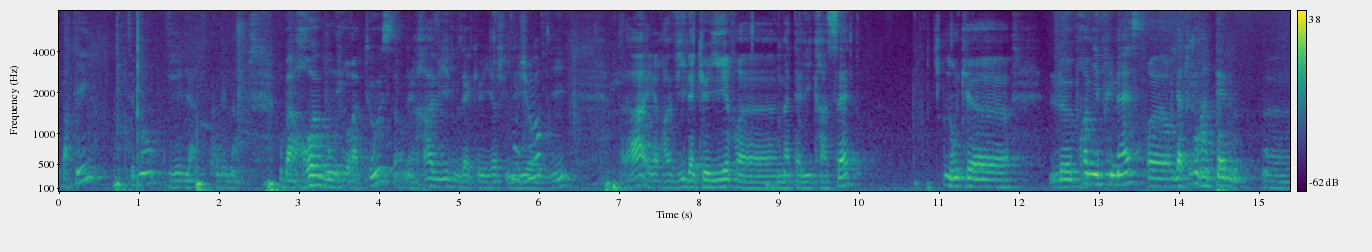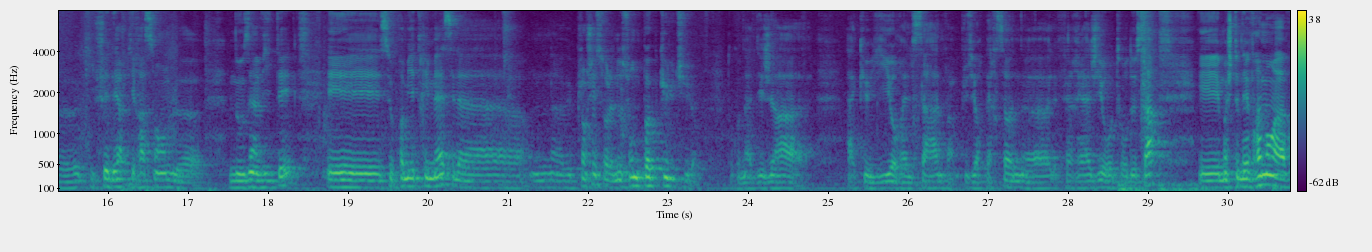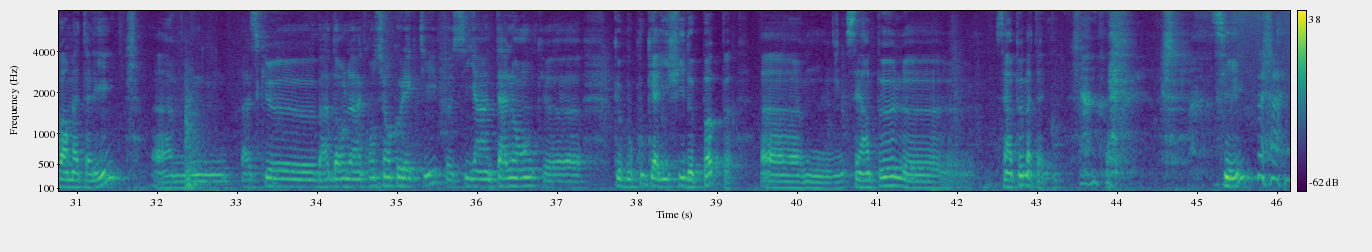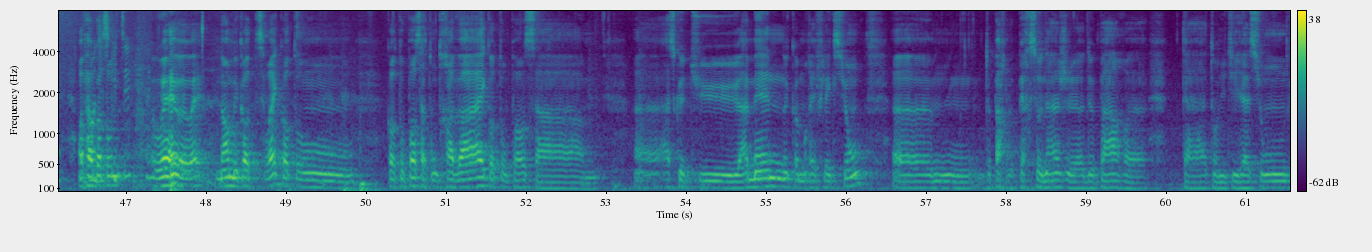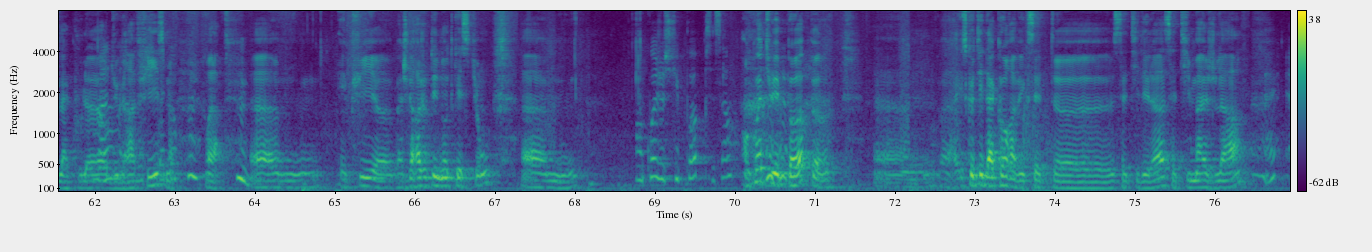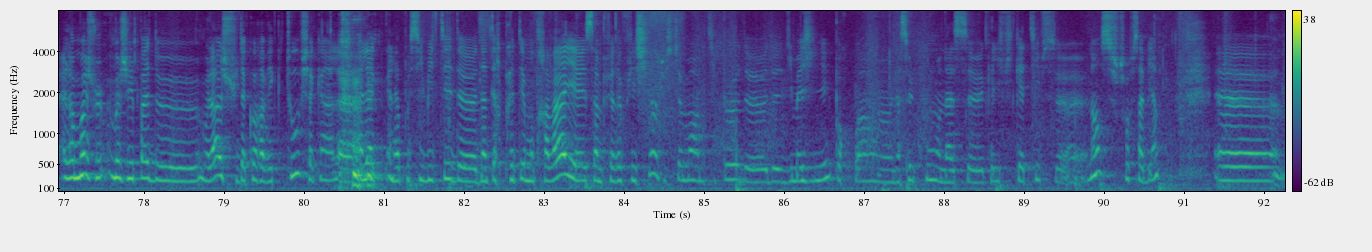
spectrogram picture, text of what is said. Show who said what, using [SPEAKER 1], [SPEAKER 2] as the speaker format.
[SPEAKER 1] C'est parti C'est bon Génial, on démarre. Bon, bah, Rebonjour à tous, on est ravis de vous accueillir chez
[SPEAKER 2] Bonjour.
[SPEAKER 1] Voilà, et ravis d'accueillir euh, Nathalie Crasset. Donc, euh, le premier trimestre, euh, il y a toujours un thème euh, qui fédère, qui rassemble nos invités. Et ce premier trimestre, la- on avait planché sur la notion de pop culture. Donc, on a déjà accueilli Aurel San, enfin, plusieurs personnes, euh, les faire réagir autour de ça. Et moi, je tenais vraiment à avoir Nathalie, euh, parce que bah, dans l'inconscient collectif, s'il y a un talent que, que beaucoup qualifient de pop, euh, c'est un peu le, c'est un peu Nathalie. si.
[SPEAKER 2] On en
[SPEAKER 1] quand
[SPEAKER 2] discuter
[SPEAKER 1] Ouais, ouais, ouais. Non, mais quand c'est vrai quand on quand on pense à ton travail, quand on pense à euh, à ce que tu amènes comme réflexion, euh, de par le personnage, de par euh, ta, ton utilisation de la couleur,
[SPEAKER 2] Voilà,
[SPEAKER 1] du graphisme. Voilà. Et puis, bah, je vais rajouter une autre question.
[SPEAKER 2] En quoi je suis pop, c'est ça?
[SPEAKER 1] En quoi tu es pop? voilà. Est-ce que tu es d'accord avec cette, euh, cette idée-là, cette image-là?
[SPEAKER 2] Alors moi, je moi, j'ai pas de... Voilà, je suis d'accord avec tout. Chacun a la, possibilité d'interpréter mon travail et ça me fait réfléchir justement un petit peu d'imaginer pourquoi euh, d'un seul coup on a ce qualificatif. Non, je trouve ça bien. Euh,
